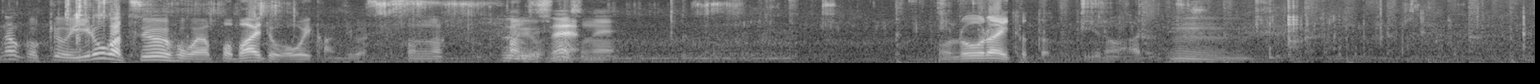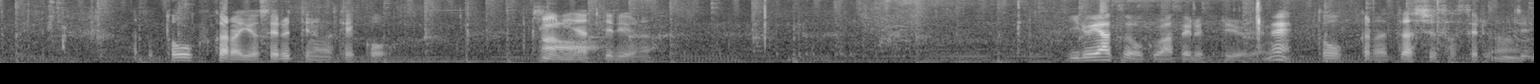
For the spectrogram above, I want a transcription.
なんか今日色が強い方がやっぱバイトが多い感じがすそんな感じしますね。もうローライトだっていうのがあるんでるうん遠くから寄せるっていうのが結構キーになってるような。いるやつを食わせるっていうよりね。遠くからダッシュさせるっていう、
